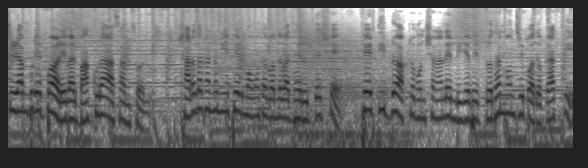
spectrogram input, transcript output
শ্রীরামপুরের পর এবার বাঁকুড়া, আসানসোল। সারদাকাণ্ড নিয়ে ফের মমতা বন্দ্যোপাধ্যায়ের উদ্দেশ্যে ফের তীব্র আক্রমণ শানালেন বিজেপির প্রধানমন্ত্রী পদপ্রার্থী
